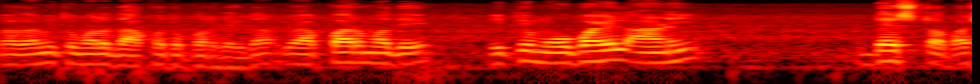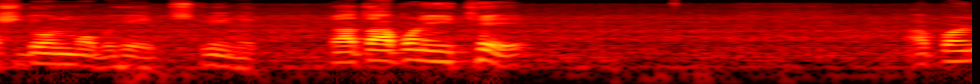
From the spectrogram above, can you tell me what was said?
बघा मी तुम्हाला दाखवतो परत एकदा. व्यापारमध्ये इथे मोबाईल आणि डेस्कटॉप असे दोन मोबाईल हे आहेत स्क्रीन आहेत. तर आता आपण इथे आपण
